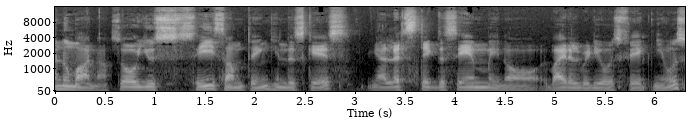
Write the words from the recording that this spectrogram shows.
anumana. So you see something in this case. Yeah, let's take the same, you know, viral videos, fake news.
